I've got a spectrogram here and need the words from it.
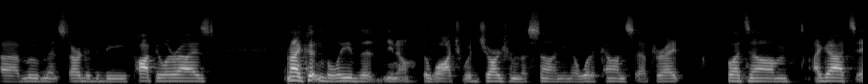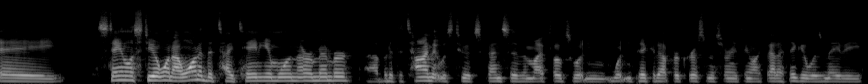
uh, movement started to be popularized. And I couldn't believe that you know the watch would charge from the sun. You know what a concept, right? But um, I got a stainless steel one. I wanted the titanium one. I remember, uh, but at the time it was too expensive, and my folks wouldn't wouldn't pick it up for Christmas or anything like that. I think it was maybe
